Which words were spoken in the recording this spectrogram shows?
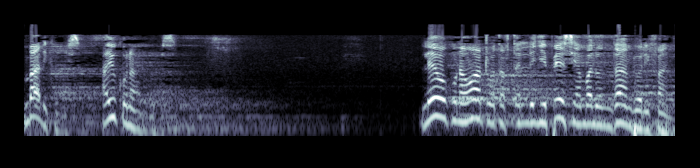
Mbali kabisa. Hayuko nayo kabisa leo kuna watu watafuta lile jepesi ambalo ndhambi dhambi walifanya.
